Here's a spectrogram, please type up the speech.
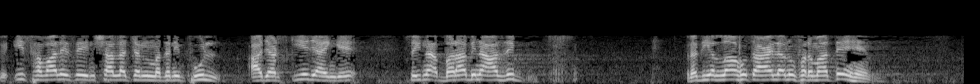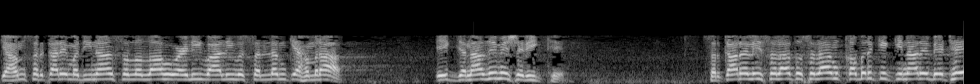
تو اس حوالے سے انشاءاللہ چند مدنی پھول آج عرض کیے جائیں گے۔ سینا برا بن عازب رضی اللہ تعالی عنہ فرماتے ہیں کہ ہم سرکار مدینہ صلی اللہ علیہ وآلہ وسلم کے ہمراہ ایک جنازے میں شریک تھے۔ سرکار علیہ السلاۃ والسلام قبر کے کنارے بیٹھے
